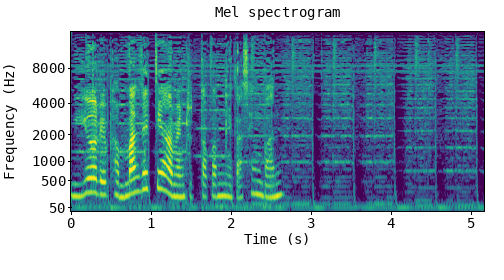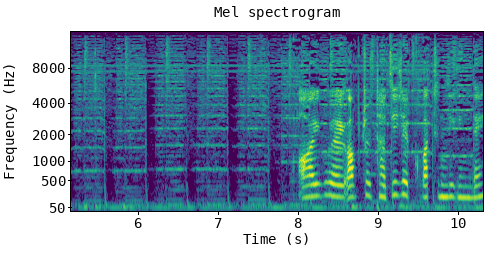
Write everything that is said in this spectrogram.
미유를 반반 세팅하면 좋다고 합니다. 생반. 아이고야, 앞쪽 다 뒤질 것 같은 덱인데.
